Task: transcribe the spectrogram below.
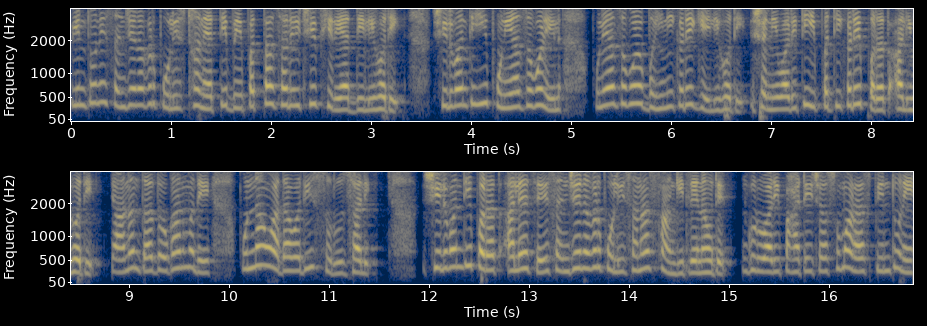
पिंटूने संजयनगर पोलीस ठाण्यात ती बेपत्ता झाल्याची फिर्याद दिली होती. शिलवंती ही पुण्याजवळील पुण्याजवळ बहिणीकडे गेली होती. शनिवारी ती पतीकडे परत आली होती. त्यानंतर दोघांमध्ये पुन्हा वादावादी सुरू झाली. शिलवंती परत आल्याचे संजयनगर पोलिसांना सांगितले नव्हते. गुरुवारी पहाटेच्या सुमारास पिंटूने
